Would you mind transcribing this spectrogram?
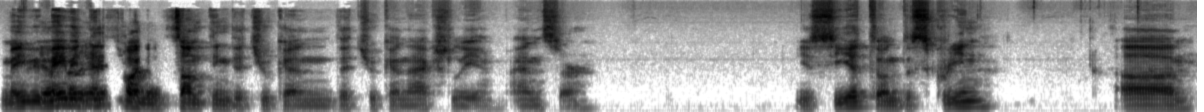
Maybe yeah, maybe this one is something that you can that you can actually answer. You see it on the screen. Um,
